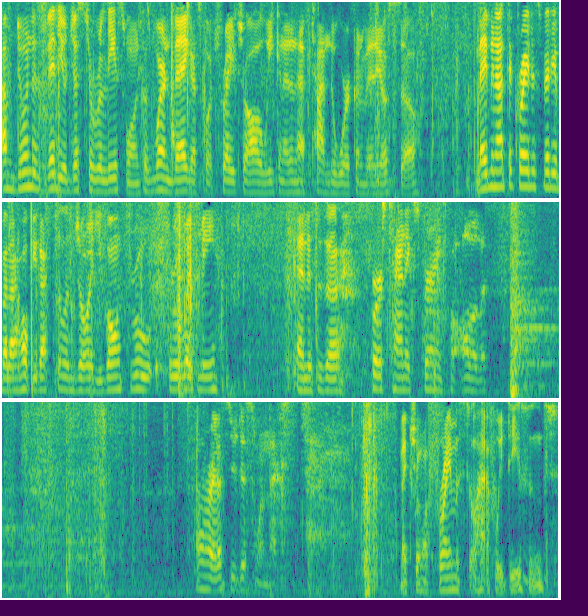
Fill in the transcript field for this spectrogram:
I'm doing this video just to release one because we're in Vegas for trade show all week and I didn't have time to work on videos. So, maybe not the greatest video, but I hope you guys still enjoyed. You going through through with me, and this is a first-hand experience for all of us. All right, let's do this one next. Make sure my frame is still halfway decent.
